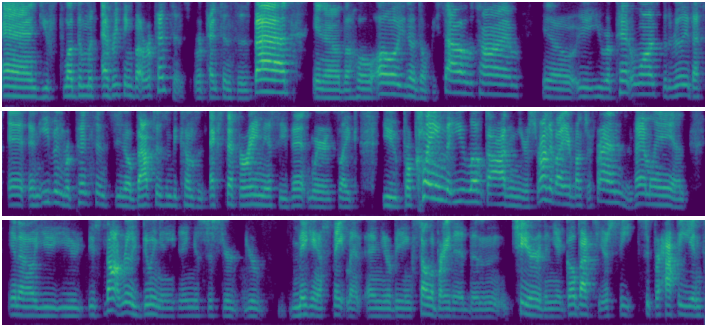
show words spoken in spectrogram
And you flood them with everything but repentance. Repentance is bad, you know, the whole, oh, you know, don't be sad all the time you know you, you, repent once but really that's it. And even repentance you know baptism becomes an extemporaneous event where it's like you proclaim that you love god and you're surrounded by your bunch of friends and family and you know you you it's not really doing anything. It's just you're you're making a statement and you're being celebrated and cheered and you go back to your seat super happy. And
